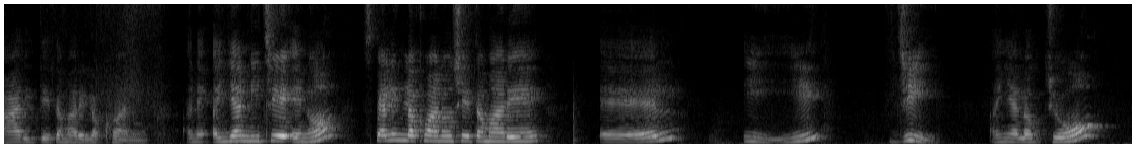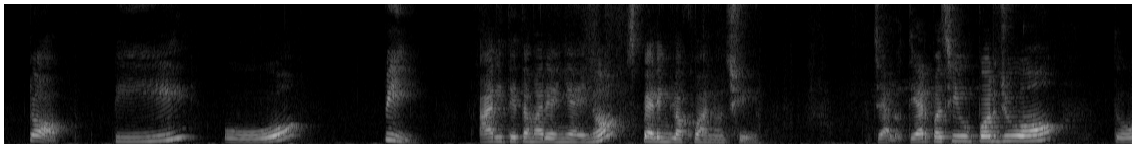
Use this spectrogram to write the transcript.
આ રીતે તમારે લખવાનું. અને અહીંયા નીચે એનો સ્પેલિંગ લખવાનો છે તમારે એલ ઈ જી. અહીંયા લખજો ટોપ. ટી ઓ પી. આ રીતે તમારે અહીંયા એનો સ્પેલિંગ લખવાનો છે. ચાલો, ત્યાર પછી ઉપર જુઓ તો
